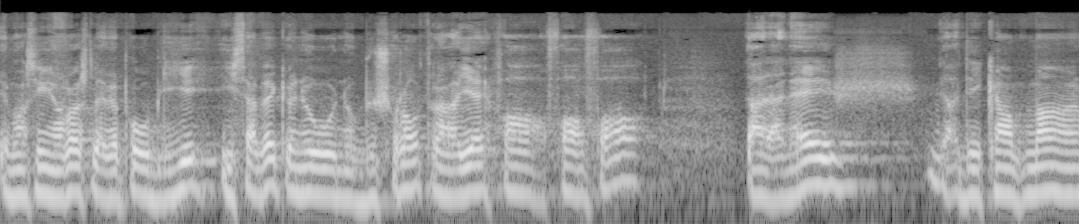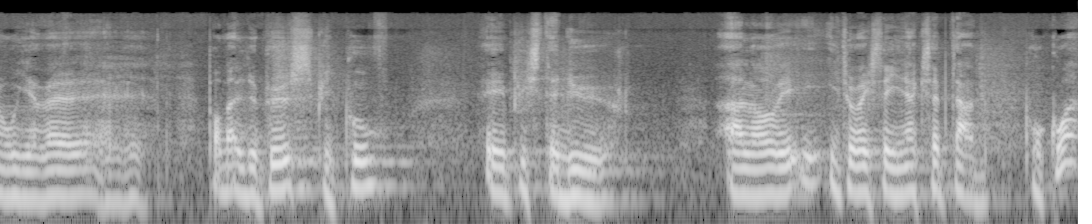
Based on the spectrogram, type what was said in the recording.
Et Monseigneur Ross ne l'avait pas oublié. Il savait que nos bûcherons travaillaient fort, fort, fort dans la neige, a des campements où il y avait euh, pas mal de puces, puis de poux, et puis c'était dur. Alors, il, trouvait que c'était inacceptable. Pourquoi?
